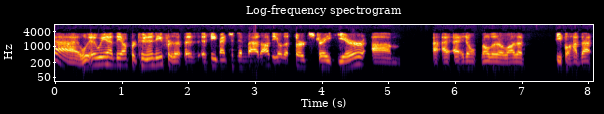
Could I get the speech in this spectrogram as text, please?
Yeah, we, we had the opportunity for the, as, he mentioned in that audio, the third straight year. Um, I, I don't know that a lot of people have that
